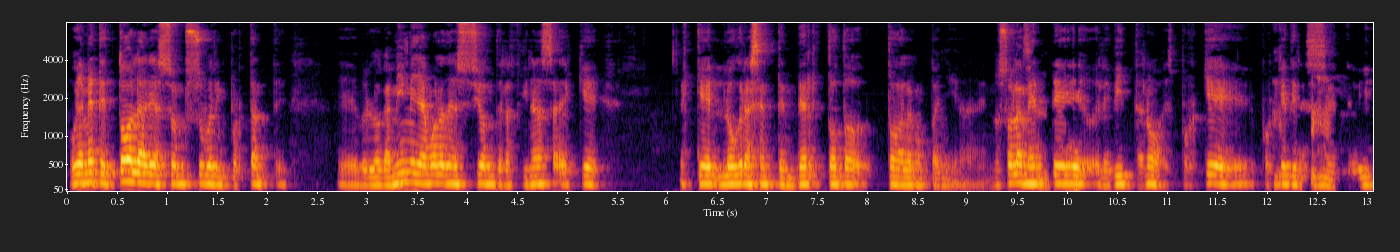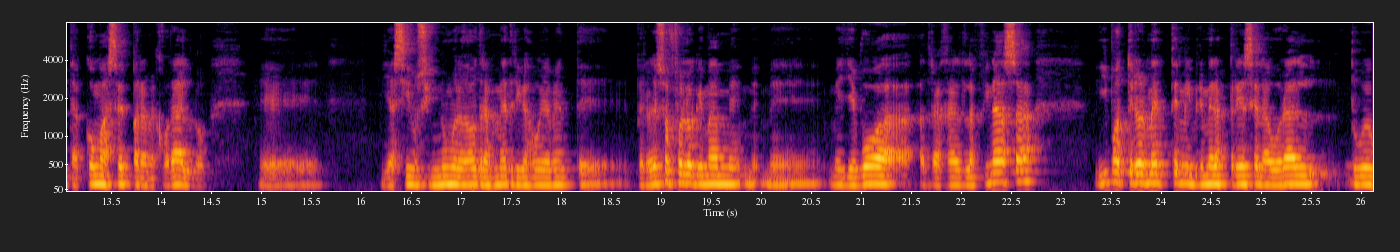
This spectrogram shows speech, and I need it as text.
obviamente todas las áreas son súper importantes, pero lo que a mí me llamó la atención de las finanzas es que, es que logras entender todo, toda la compañía. No solamente el EBITDA, no, es por qué, por qué tienes ese EBITDA, cómo hacer para mejorarlo. Eh, y así un sinnúmero de otras métricas, obviamente. Pero eso fue lo que más me, me, me llevó a, a, trabajar en la finanza. Y posteriormente, en mi primera experiencia laboral, tuve,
